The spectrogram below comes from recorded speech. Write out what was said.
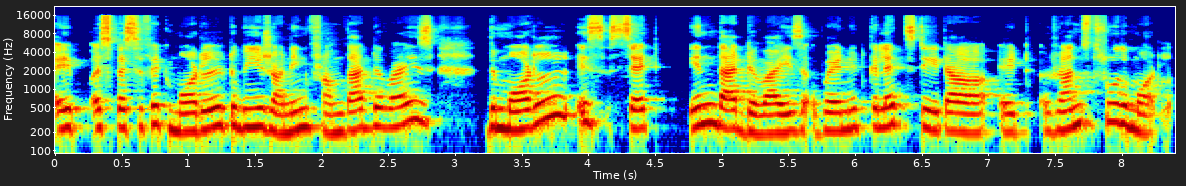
a, a, specific model to be running from that device the model is set in that device when it collects data it runs through the model.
